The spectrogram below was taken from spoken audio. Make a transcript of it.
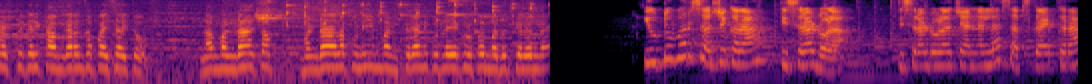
कष्टकरी कामगारांचा पैसा आहे तो. ना मंडळाचा मंडळाला कुणी मंत्र्याने कुठला एक रुपये मदत केलेलं नाही. यूट्यूबवर सर्च करा तिसरा डोळा. तिसरा डोळा चॅनलला सबस्क्राईब करा.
